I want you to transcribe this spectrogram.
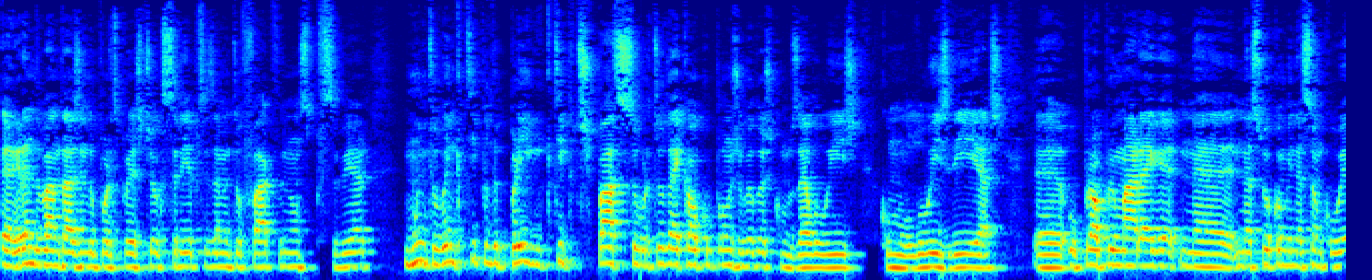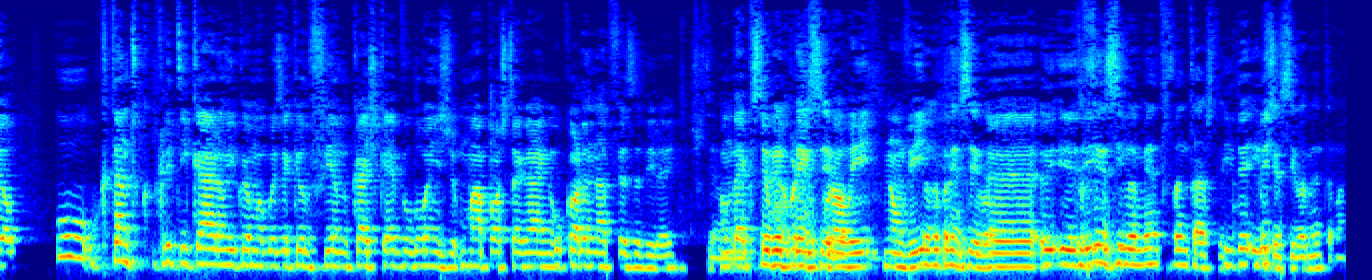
a grande vantagem do Porto para este jogo seria precisamente o facto de não se perceber muito bem que tipo de perigo e que tipo de espaço, sobretudo, é que ocupam jogadores como Zé Luís, como Luís Dias, uh, o próprio Marega na, na sua combinação com ele o que tanto criticaram e que é uma coisa que eu defendo, que acho que é de longe uma aposta ganha, o coordenado defesa direito. Onde é que esteve o perigo por ali? Não vi. Uh, Defensivamente fantástico. E, de, e ofensivamente também.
